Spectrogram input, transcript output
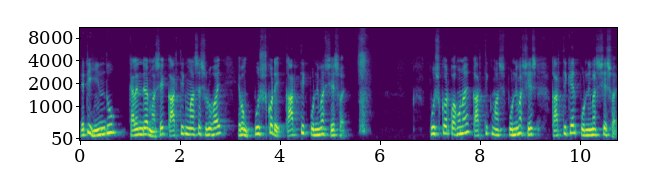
এটি হিন্দু ক্যালেন্ডার মাসে কার্তিক মাসে শুরু হয় এবং পুষ্করে কার্তিক পূর্ণিমা শেষ হয়। পুষ্কর কখন হয়? কার্তিক মাস, পূর্ণিমা শেষ, কার্তিকের পূর্ণিমা শেষ হয়।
